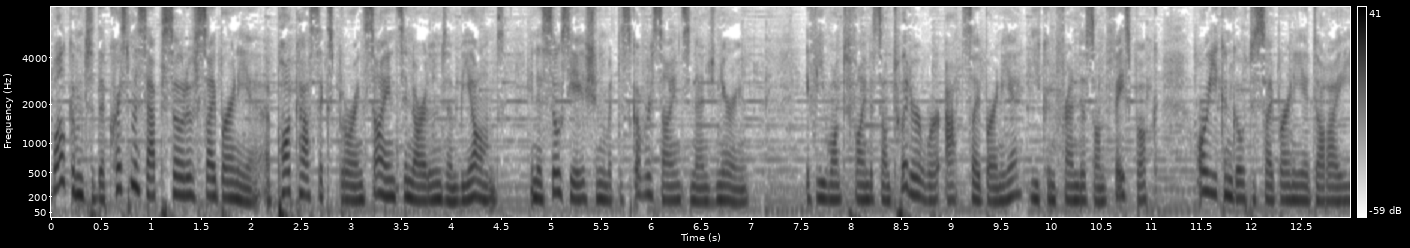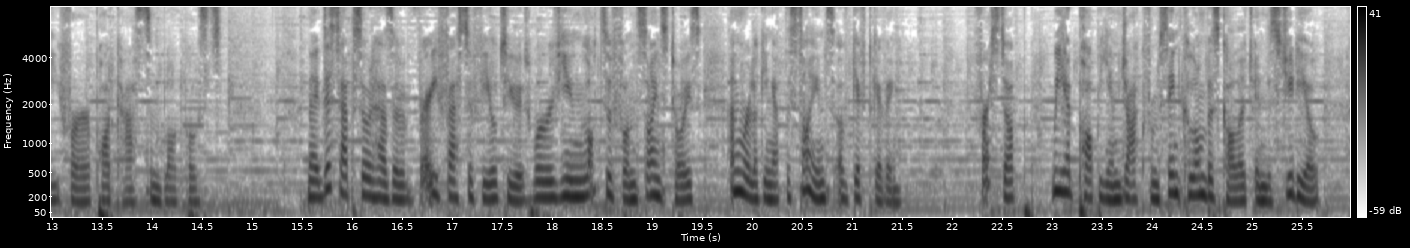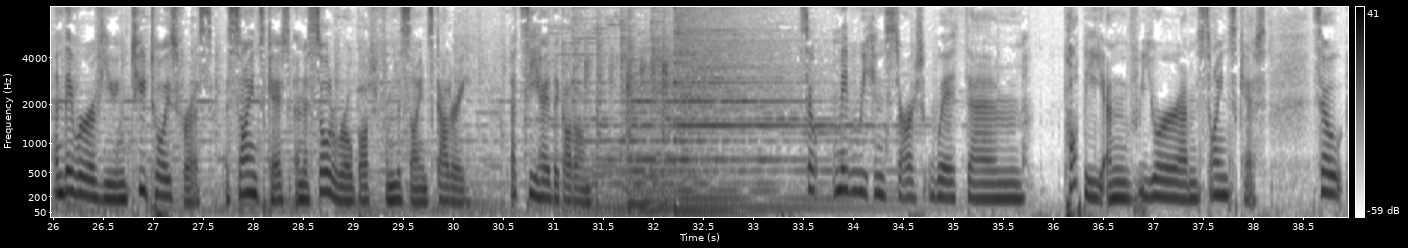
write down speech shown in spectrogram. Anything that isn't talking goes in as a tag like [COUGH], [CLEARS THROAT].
Welcome to the Christmas episode of Scibernia, a podcast exploring science in Ireland and beyond, in association with Discover Science and Engineering. If you want to find us on Twitter, we're at Scibernia. You can friend us on Facebook, or you can go to scibernia.ie for podcasts and blog posts. Now, this episode has a very festive feel to it. We're reviewing lots of fun science toys, and we're looking at the science of gift giving. First up, we had Poppy and Jack from St. Columba's College in the studio, and they were reviewing two toys for us a science kit and a solar robot from the Science Gallery. Let's see how they got on. So, maybe we can start with um, Poppy and your um, science kit. So,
